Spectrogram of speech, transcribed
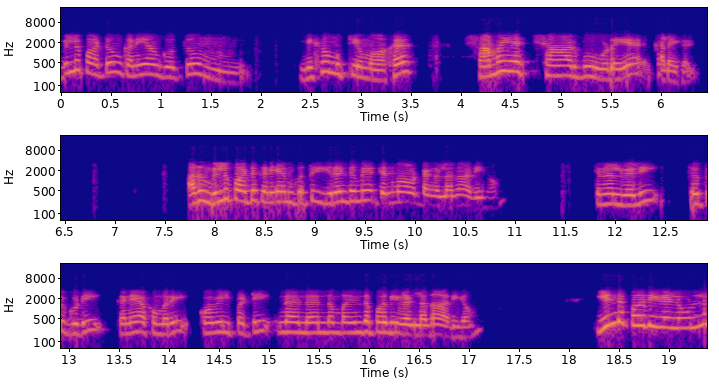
வில்லுப்பாட்டும் கனியாங்கூத்தும் மிக முக்கியமாக சமய சார்பு உடைய கலைகள். அதுவும் வில்லுப்பாட்டு கனியான்குத்து இரண்டுமே தென் மாவட்டங்கள்ல தான் அதிகம். திருநெல்வேலி தூத்துக்குடி கன்னியாகுமரி கோவில்பட்டி இந்த இந்த பகுதிகளில் தான் அதிகம். இந்த பகுதிகளில் உள்ள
